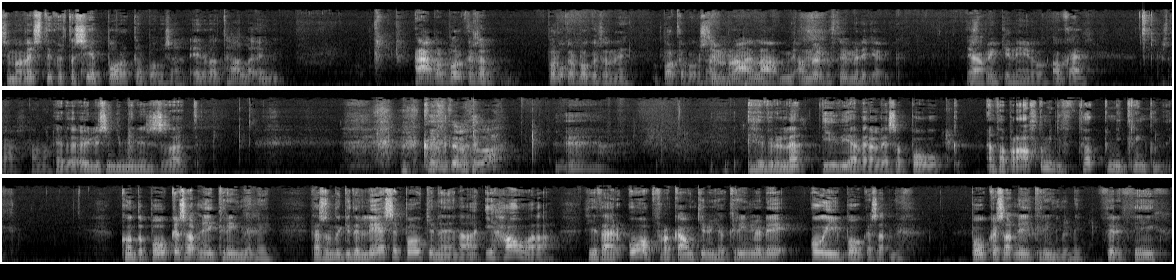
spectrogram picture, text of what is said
Sem að veistu hvort það sé borgarbókasafn erum við að tala um Það er bara borgarsafn borgarbókarsafni sem borgarbókasafni bara á mörgum stöðum í Reykjavík. Í Já, Spenginni og ok, heyrðu, auðlýsingi mín er sem sagt Hvað er það? Hefur lent í því að vera að lesa bók en það er bara alltaf mikil þögn í kringum þig. Komt á bókasafni í kringlunni þar sem þú getur lesið bókina þína í háfaða því það er op frá ganginu hjá kringlunni og í bókasafni. Bókasafni í kringlunni fyrir þig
